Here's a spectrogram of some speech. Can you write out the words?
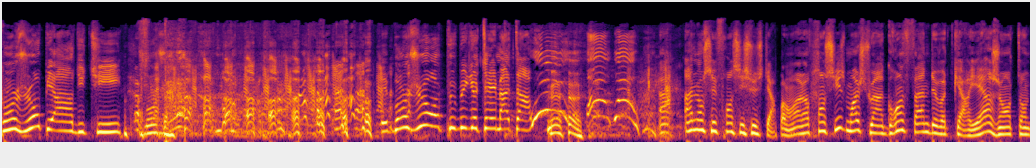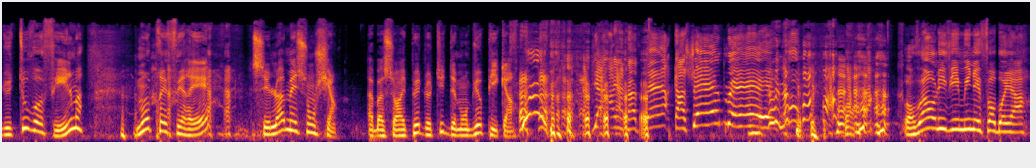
Bonjour Pierre Arditi. Bonjour. Et bonjour au public de Télématin. Wouh, wouh, wouh. Ah, ah non, c'est Francis Huster. Pardon. Alors Francis, moi je suis un grand fan de votre carrière. J'ai entendu tous vos films. Mon préféré, c'est L'homme et son chien. Ah bah ça aurait pu être le titre de mon biopic. Hein. Y a rien à faire qu'à s'aimer. Bon. Au revoir Olivier Mine et Fort Boyard.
